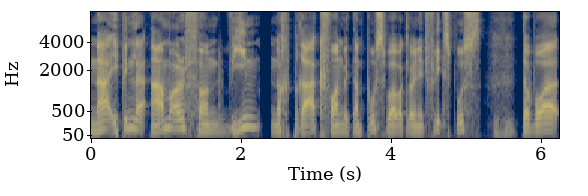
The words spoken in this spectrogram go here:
Na, ich bin einmal von Wien nach Prag gefahren mit einem Bus, war aber glaube ich nicht Flixbus. Da war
